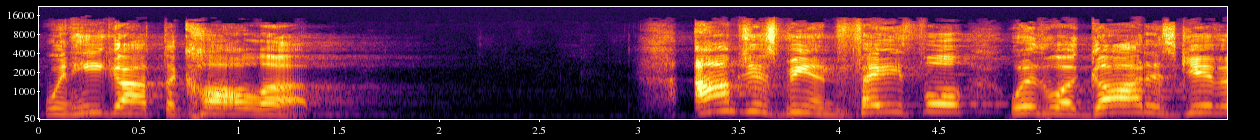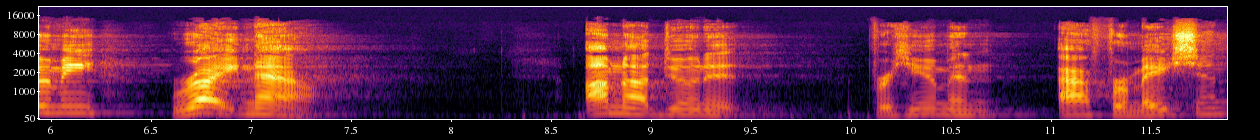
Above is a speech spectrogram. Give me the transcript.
when he got the call up. I'm just being faithful with what God has given me right now. I'm not doing it for human affirmation.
